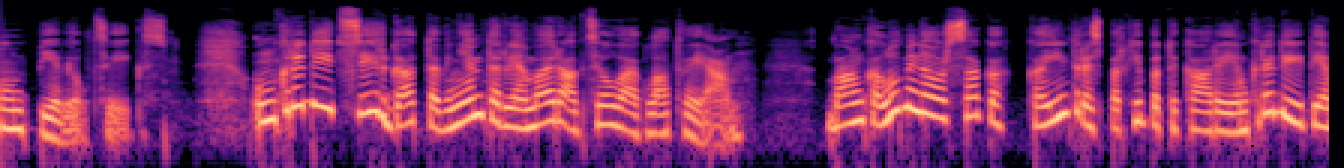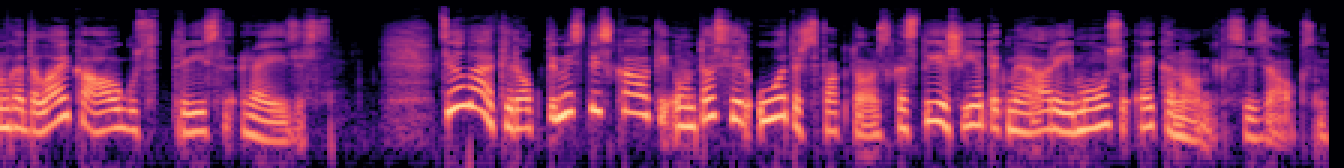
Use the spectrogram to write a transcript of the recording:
un pievilcīgas. Un kredītus ir gatavi ņemt arvien vairāk cilvēku Latvijā. Banka Luminors saka, ka interese par hipotekārajiem kredītiem gada laikā augusi trīs reizes. Cilvēki ir optimistiskāki, un tas ir otrs faktors, kas tieši ietekmē arī mūsu ekonomikas izaugsmi.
